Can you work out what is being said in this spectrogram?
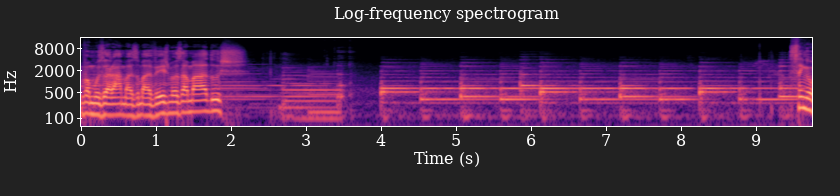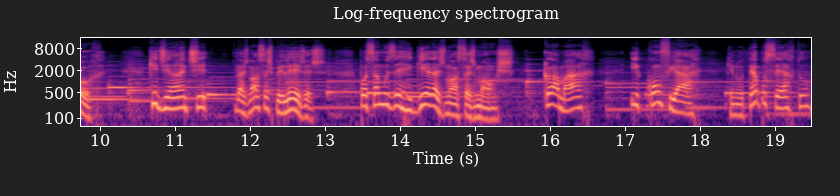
Vamos orar mais uma vez, meus amados. Senhor, que diante das nossas pelejas, possamos erguer as nossas mãos, clamar e confiar que no tempo certo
